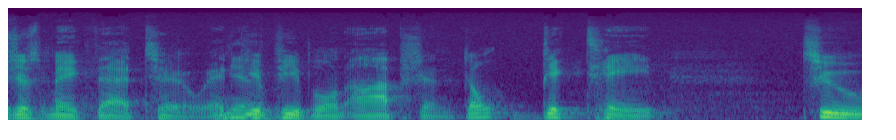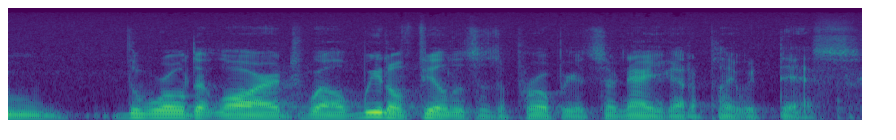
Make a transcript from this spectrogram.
just make that too and Yeah. give people an option. Don't dictate to the world at large, well, we don't feel this is appropriate, so now you got to play with this.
